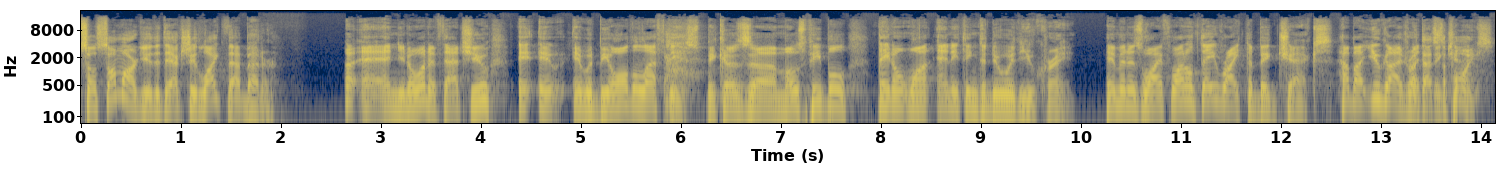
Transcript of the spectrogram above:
So some argue that they actually like that better. Uh, And you know what? If that's you, it, it, it would be all the lefties because uh, most people they don't want anything to do with Ukraine. Him and his wife, why don't they write the big checks? How about you guys write But that's the the, point, checks?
